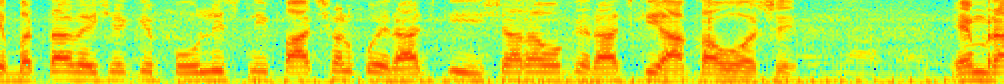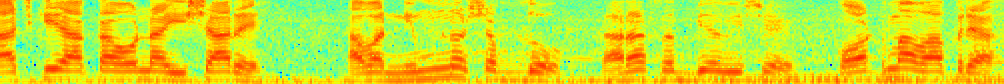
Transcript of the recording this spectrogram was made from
એ બતાવે છે કે પોલીસની પાછળ કોઈ રાજકીય ઇશારાઓ કે રાજકીય આકાઓ હશે. એમ રાજકીય આકાઓના ઇશારે આવા નિમ્ન શબ્દો ધારાસભ્ય વિશે કોર્ટમાં વાપર્યા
